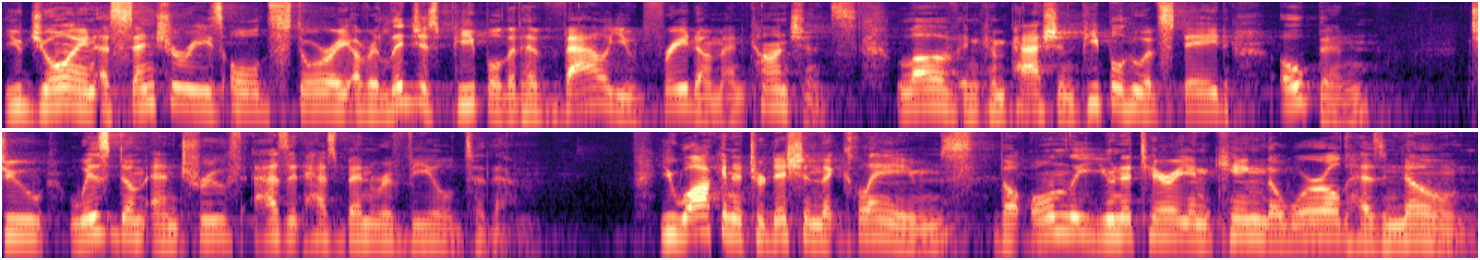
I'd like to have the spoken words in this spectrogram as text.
You join a centuries old story of religious people that have valued freedom and conscience, love and compassion, people who have stayed open to wisdom and truth as it has been revealed to them. You walk in a tradition that claims the only Unitarian king the world has known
